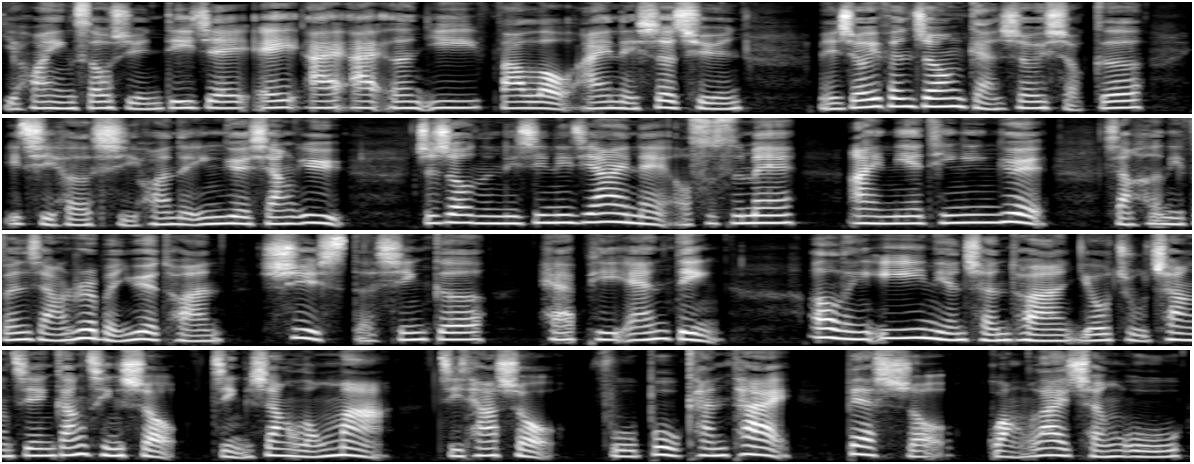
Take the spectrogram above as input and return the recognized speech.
也欢迎搜寻 DJ A I I N E，follow 爱捏社群。每周一分钟，感受一首歌，一起和喜欢的音乐相遇。这周的你叽你叽爱捏，おすすめ。 爱捏听音乐，想和你分享日本乐团 She's 的新歌《Happy Ending》。二零一一年成团，由主唱兼钢琴手井上龙马、吉他手服部勘太、贝斯手广濑诚吾，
